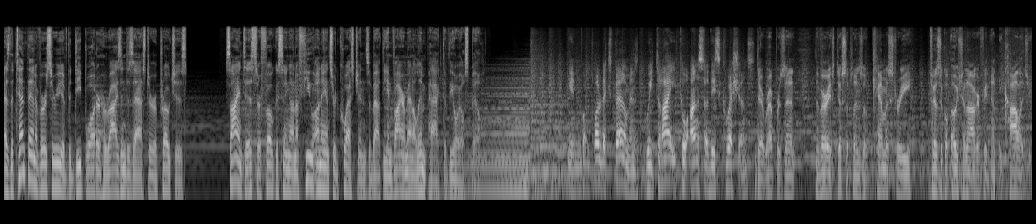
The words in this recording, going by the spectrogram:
As the 10th anniversary of the Deepwater Horizon disaster approaches, scientists are focusing on a few unanswered questions about the environmental impact of the oil spill. In controlled experiments, we try to answer these questions. that represent the various disciplines of chemistry, physical oceanography, and ecology.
